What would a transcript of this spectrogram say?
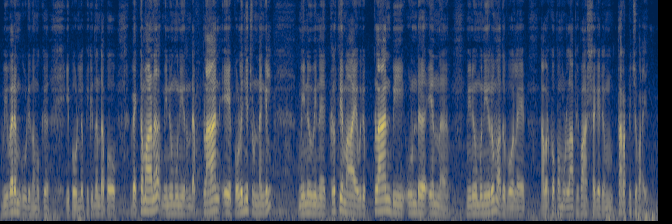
വിവരം കൂടി നമുക്ക് ഇപ്പോൾ ലഭിക്കുന്നുണ്ട്. അപ്പോൾ വ്യക്തമാണ് മിനു മുനീറിന്റെ പ്ലാൻ എ പൊളിഞ്ഞിട്ടുണ്ടെങ്കിൽ മിനുവിന് കൃത്യമായ ഒരു പ്ലാൻ ബി ഉണ്ട് എന്ന് മിനു മുനീറും അതുപോലെ അവർക്കൊപ്പമുള്ള അഭിഭാഷകരും തറപ്പിച്ചു പറയുന്നു.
